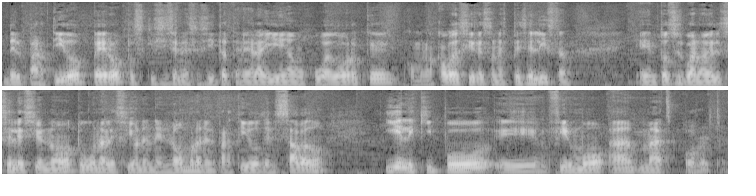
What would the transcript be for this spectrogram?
del partido, pero pues que sí se necesita tener ahí a un jugador que, como lo acabo de decir, es un especialista. Entonces, bueno, él se lesionó, tuvo una lesión en el hombro en el partido del sábado y el equipo eh, firmó a Matt Overton.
